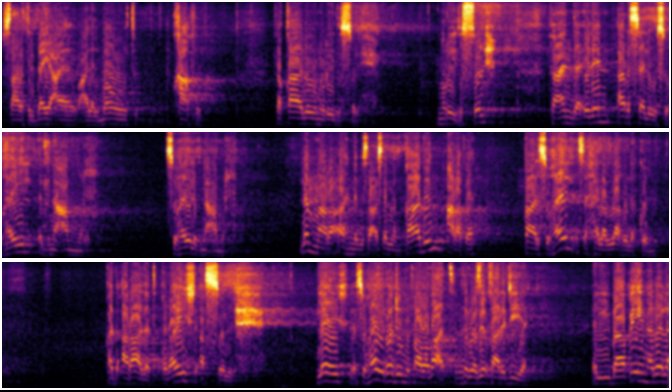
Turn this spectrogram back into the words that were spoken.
صارت البيعة وعلى الموت خافوا. فقالوا نريد الصلح. نريد الصلح. فعندئذ أرسلوا سهيل بن عمرو. سهيل بن عمرو. لما رآه النبي صلى الله عليه وسلم قادم عرفه. قال سهيل سهل الله لكم. قد أرادت قريش الصلح. ليش؟ سهيل رجل مفاوضات مثل وزير خارجية. الباقين هذول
